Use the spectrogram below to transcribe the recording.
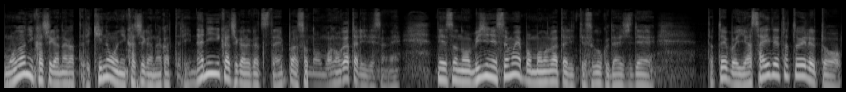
物に価値がなかったり、機能に価値がなかったり、何に価値があるかって言ったら、やっぱその物語ですよね。で、そのビジネスでもやっぱ物語ってすごく大事で、例えば野菜で例えると、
